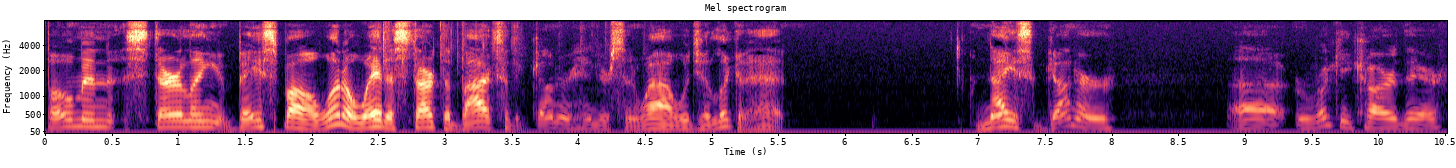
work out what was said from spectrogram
Bowman Sterling baseball. What a way to start the box with the Gunnar Henderson. Wow, would you look at that? Nice Gunnar uh, rookie card there.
